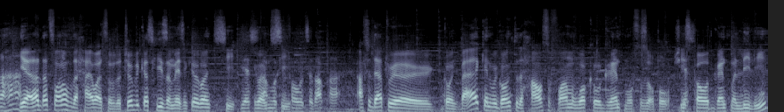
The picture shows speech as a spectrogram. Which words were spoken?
Uh-huh. Yeah, that, that's one of the highlights of the tour because he's amazing. You're going to see. Yes, going I'm to looking see. forward to that part. After that, we're going back and we're going to the house of one local grandma Sozopol. She's Yes. called Grandma Lily.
